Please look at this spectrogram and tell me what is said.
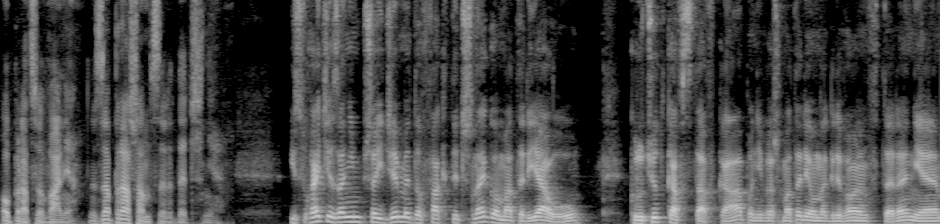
opracowania. Zapraszam serdecznie. I słuchajcie, zanim przejdziemy do faktycznego materiału, króciutka wstawka, ponieważ materiał nagrywałem w terenie,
